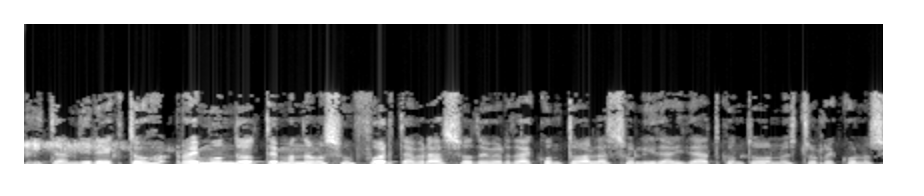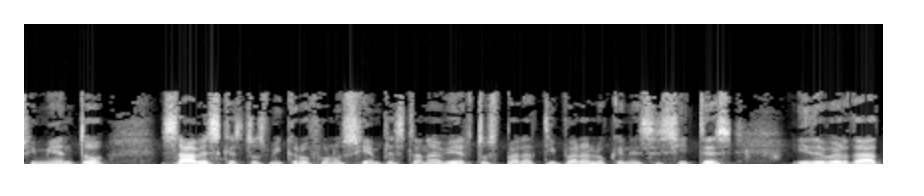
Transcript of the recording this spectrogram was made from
y tan directo. Raimundo, te mandamos un fuerte abrazo, de verdad, con toda la solidaridad, con todo nuestro reconocimiento. Sabes que estos micrófonos siempre están abiertos para ti, para lo que necesites y de verdad,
